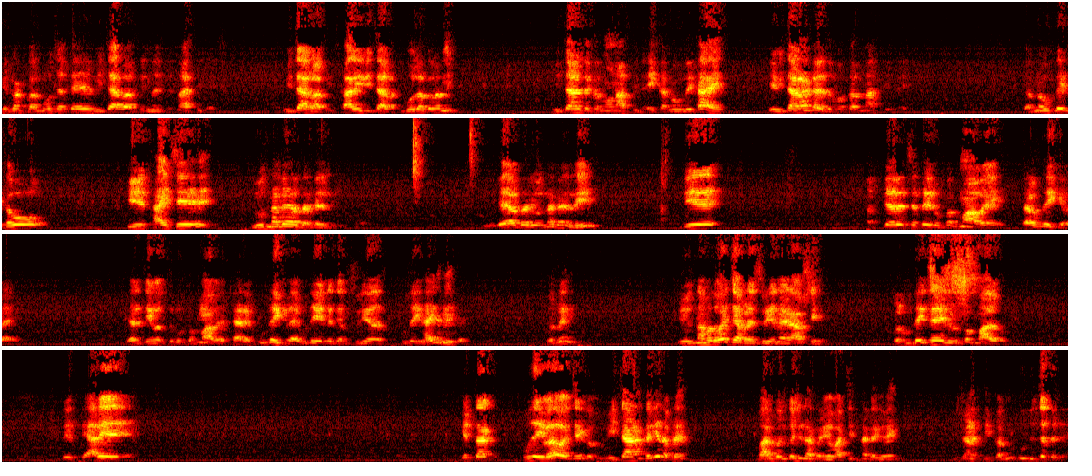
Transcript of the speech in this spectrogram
કેટલાક કર્મો છે તે વિચારવાથી ન- નાશી જાય. વિચારવાથી, સારી વિચારવાથી બોલો કરો નહીં વિચાર તે કર્મો નાશી જાય. એ કર્મ ઉદય થાય, એ વિચારણા કરે તો કર્મ નાશી જાય. કર્મનો ઉદય થવો એ થાય છે, યોજના ગયા અવતાર કરેલી? ગયા અવતાર યોજના કરેલી? તે અત્યારે છે તે રૂપકમાં આવે, ત્યારે ઉદય કહેવાય. ત્યારે જે વસ્તુ રૂપકમાં આવે ત્યારે ઉદય કહેવાય. ઉદય એટલે જેમ સૂર્ય ઉદય થાય ને બરોબર ને? યોજનામાં તો હોય છે આપણે સૂર્યનારાયણ આવશે. પણ ઉદય થાય એટલે રૂપકમાં આવ્યો ત્યારે કેટલાક ઉદય એવા હોય છે વિચારણા કરીએ ને આપણે. બાર બંધ કશું ના કરીએ, વાતચીત ના કરીએ. વિચારણાથી કરવું ઉદ જતું રહે.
